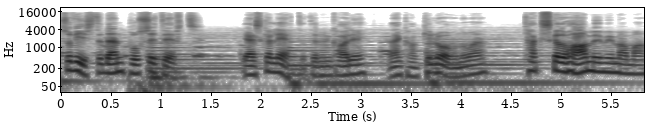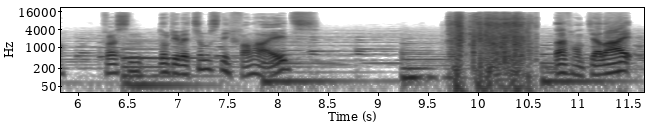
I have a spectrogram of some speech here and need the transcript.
så viste den positivt. Jeg skal lete etter den, Kari, men jeg kan ikke love noe. Takk skal du ha, Mummimamma. Forresten, dere vet ikke om snifferen har aids? Der fant jeg deg.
